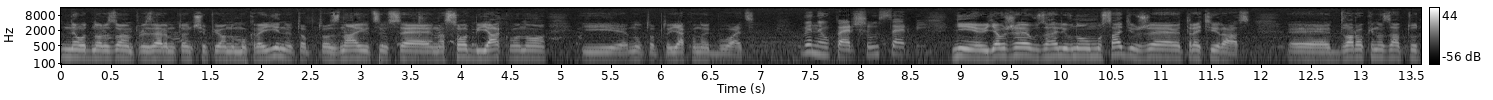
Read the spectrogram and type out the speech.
неодноразовим призером та чемпіоном України. Тобто знаю це все на собі, як воно і ну тобто як воно відбувається. Ви не вперше у Сербії. Ні, я вже взагалі в новому саді вже третій раз. Е, Два роки назад тут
